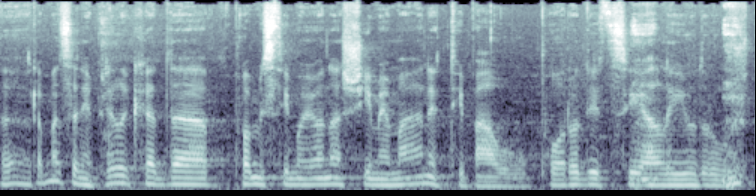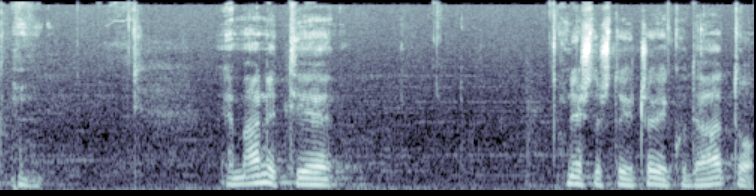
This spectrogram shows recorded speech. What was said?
Eh, Ramazan je prilika da pomislimo i o našim emanetima u porodici, ali i u društvu. Emanet je nešto što je čovjeku dato,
